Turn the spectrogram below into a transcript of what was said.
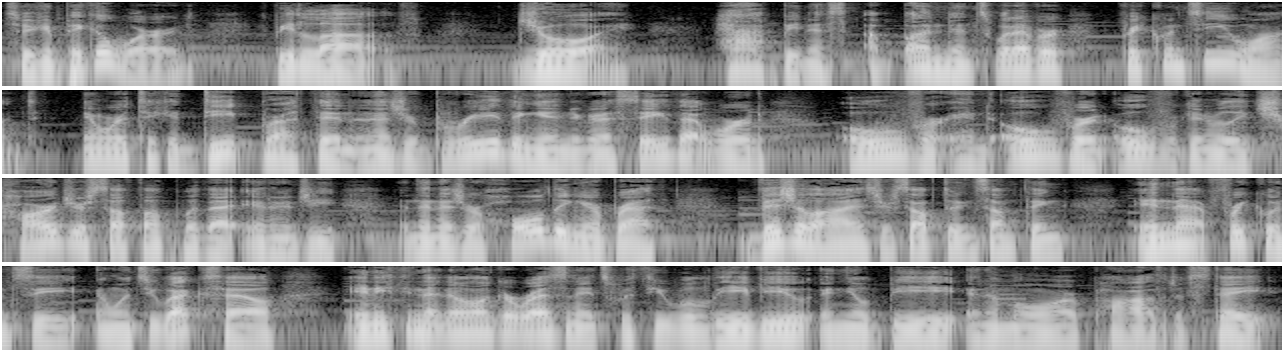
So you can pick a word, it could be love, joy, happiness, abundance, whatever frequency you want. And we're going to take a deep breath in. And as you're breathing in, you're going to say that word over and over and over again. Really charge yourself up with that energy. And then as you're holding your breath, visualize yourself doing something in that frequency. And once you exhale, anything that no longer resonates with you will leave you and you'll be in a more positive state.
